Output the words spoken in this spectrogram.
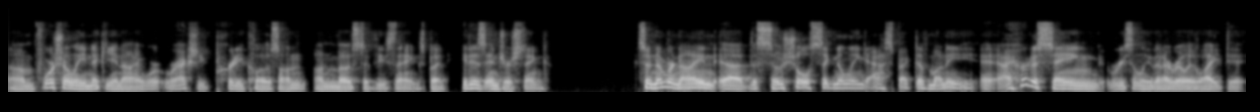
Um, fortunately, Nikki and I we're, we're actually pretty close on on most of these things, but it is interesting. So number nine, uh, the social signaling aspect of money. I heard a saying recently that I really liked. It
